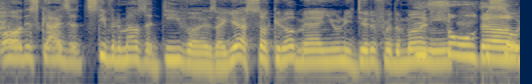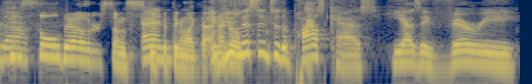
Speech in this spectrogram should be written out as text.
"Oh, this guy's a Stephen Amell's a diva." Is like, "Yeah, suck it up, man. You only did it for the money." He sold He's out. sold He sold out, or some stupid And thing like that. If I you go, listen to the podcast, he has a very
